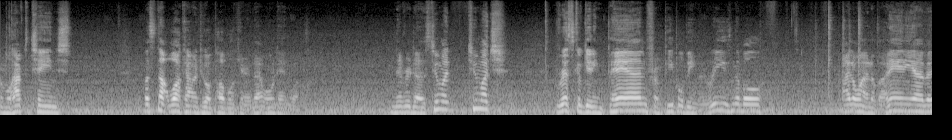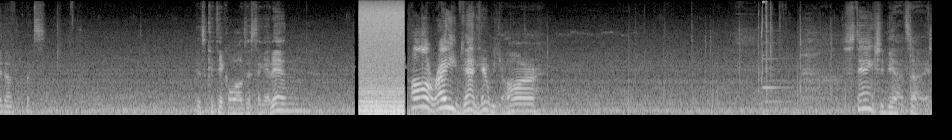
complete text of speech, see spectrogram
And we'll have to change. Let's not walk out into a public here. That won't end well. Never does. Too much. Too much risk of getting banned from people being unreasonable. I don't want to know about any of it. Uh, let's, this could take a while just to get in. Alrighty then, here we are. Stang should be outside.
